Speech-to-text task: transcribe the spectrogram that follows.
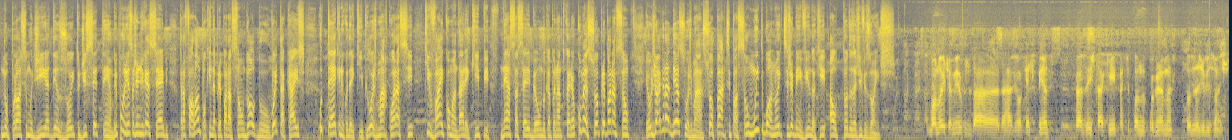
no próximo dia 18 de setembro. E por isso a gente recebe, para falar um pouquinho da preparação do, do Goitacás, o técnico da equipe, o Osmar Coraci, que vai comandar a equipe nessa Série B1 do Campeonato Carioca. Começou a preparação. Eu já agradeço, Osmar, sua participação. Muito boa noite, seja bem-vindo aqui ao Todas as Divisões. Boa noite, amigos da, da Rádio Roquete Pinto. Prazer estar aqui participando do programa Todas as Divisões.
